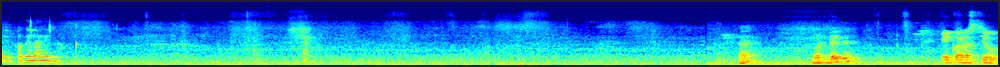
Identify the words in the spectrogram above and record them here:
બે પગે લાગી હે બર્થડે છે એક વર્ષ થયું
